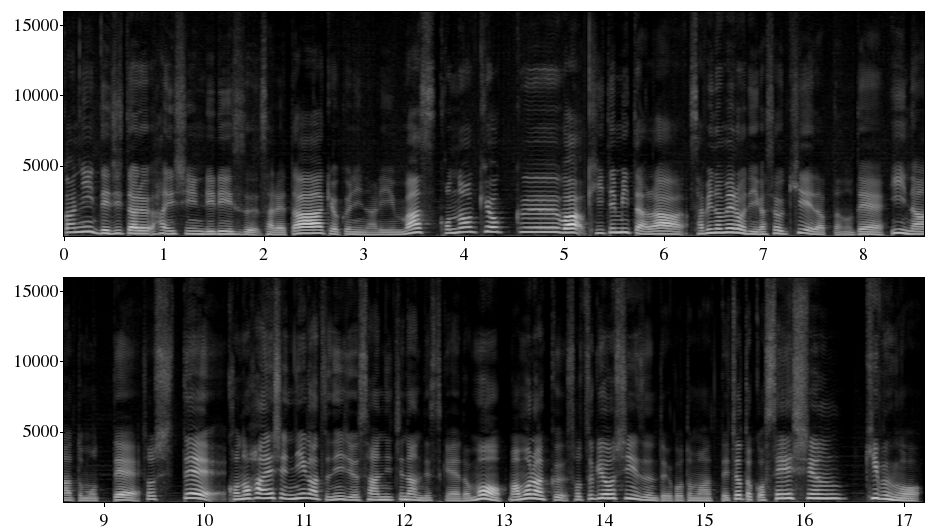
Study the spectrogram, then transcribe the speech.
日にデジタル配信リリースされた曲になります。この曲は聴いてみたらサビのメロディーがすごい綺麗だったのでいいなと思ってそしてこの配信2月23日なんですけれどもまもなく卒業シーズンということもあってちょっとこう青春気分を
